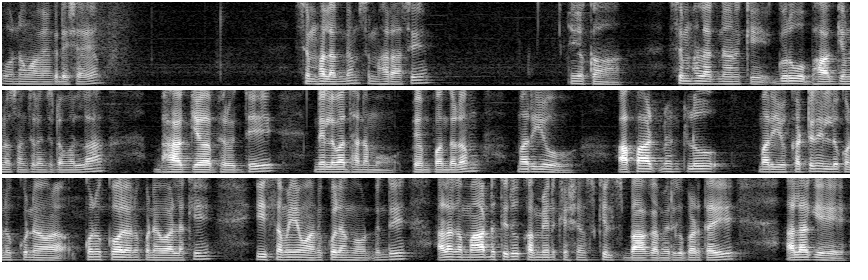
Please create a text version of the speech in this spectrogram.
ఓ నమ వెంకటేశాయ సింహలగ్నం సింహరాశి ఈ యొక్క సింహలగ్నానికి గురువు భాగ్యంలో సంచరించడం వల్ల భాగ్యాభివృద్ధి నిల్వధనము పెంపొందడం మరియు అపార్ట్మెంట్లు మరియు కట్టినిల్లు కొనుక్కునే కొనుక్కోవాలనుకునే వాళ్ళకి ఈ సమయం అనుకూలంగా ఉంటుంది. అలాగే మాట తీరు కమ్యూనికేషన్ స్కిల్స్ బాగా మెరుగుపడతాయి. అలాగే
